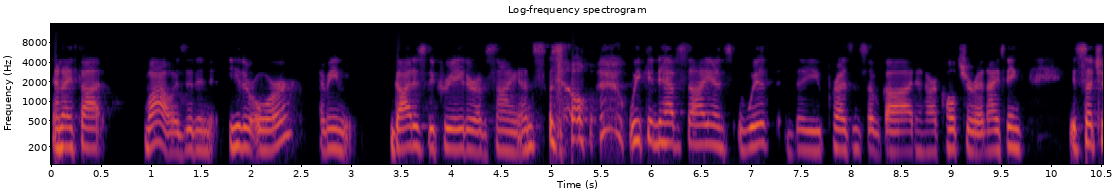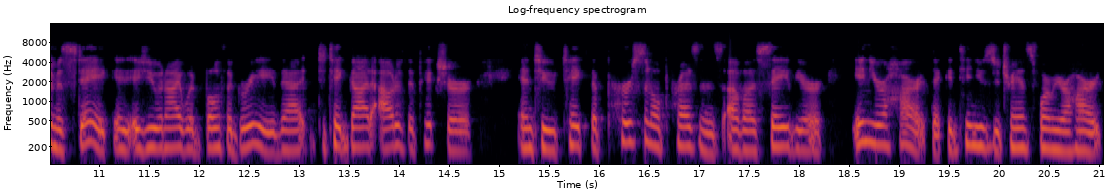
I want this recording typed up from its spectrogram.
And I thought, wow, is it an either or? I mean, God is the creator of science. So we can have science with the presence of God in our culture. And I think it's such a mistake, as you and I would both agree, that to take God out of the picture and to take the personal presence of a Savior in your heart that continues to transform your heart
